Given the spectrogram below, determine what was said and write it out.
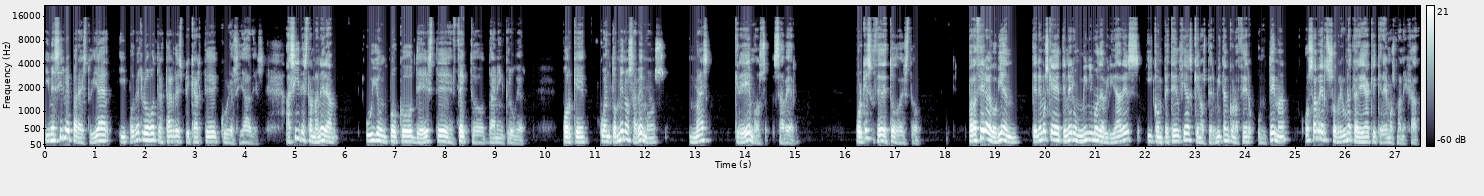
y me sirve para estudiar y poder luego tratar de explicarte curiosidades. Así, de esta manera, huyo un poco de este efecto Dunning-Kruger, porque cuanto menos sabemos, más creemos saber. ¿Por qué sucede todo esto? Para hacer algo bien, tenemos que tener un mínimo de habilidades y competencias que nos permitan conocer un tema o saber sobre una tarea que queremos manejar.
